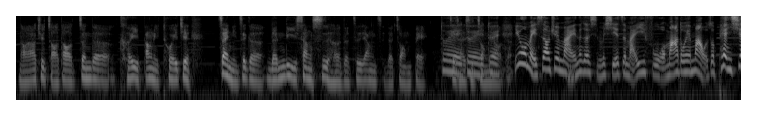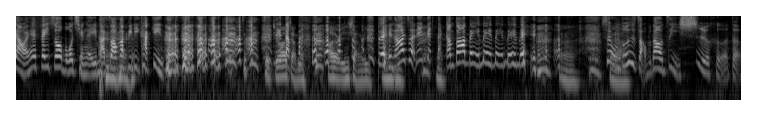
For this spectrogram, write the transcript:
然后要去找到真的可以帮你推荐，在你这个能力上适合的这样子的装备。对对对，因为我每次要去买那个什么鞋子、买衣服，我妈都会骂我说骗笑哎，非洲没钱哎嘛，糟糕比你卡紧。这句话讲的好有 影响力。对，然后说你刚都要妹妹妹妹妹。嗯，所以我们都是找不到自己适合的。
